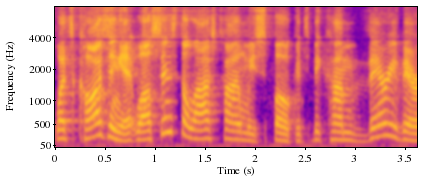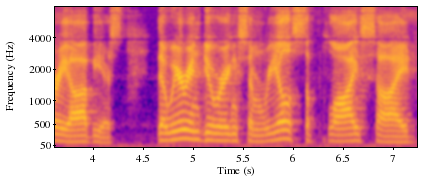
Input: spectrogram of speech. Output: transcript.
What's causing it? Well, since the last time we spoke, it's become very, very obvious that we're enduring some real supply side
